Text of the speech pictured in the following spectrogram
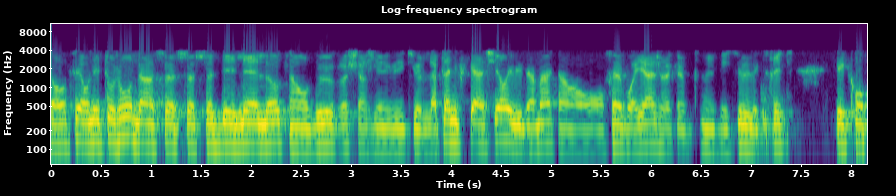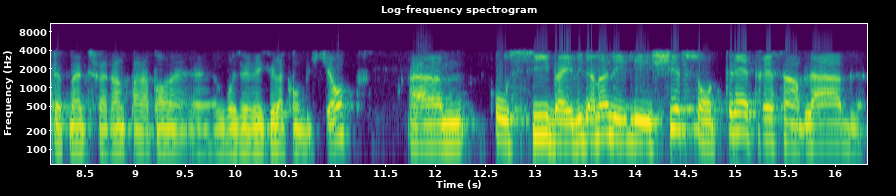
on, est toujours dans ce, ce, ce délai-là quand on veut recharger un véhicule. La planification, évidemment, quand on fait un voyage avec un, un véhicule électrique, est complètement différente par rapport à un, à un véhicule à combustion. Euh, aussi, ben évidemment, les, les chiffres sont très, très semblables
